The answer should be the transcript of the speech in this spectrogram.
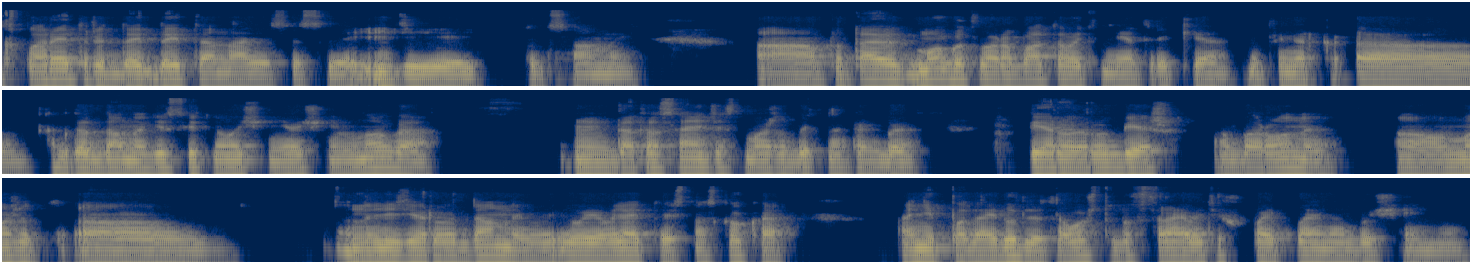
Exploratory Data Analysis или EDA, тот самый, э, пытают, могут вырабатывать метрики. Например, когда данных действительно очень и очень много, Data Scientist может быть на как бы первый рубеж обороны, он может э, анализировать данные и выявлять, то есть насколько они подойдут для того, чтобы встраивать их в пайплайн обучения.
